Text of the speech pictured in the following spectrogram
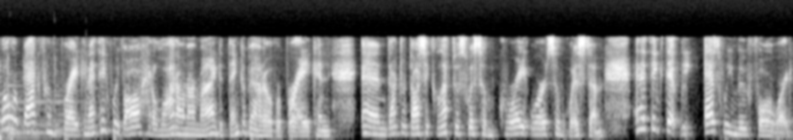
Well, we're back from break, and I think we've all had a lot on our mind to think about over break. And and Dr. Dosick left us with some great words of wisdom. And I think that we, as we move forward,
